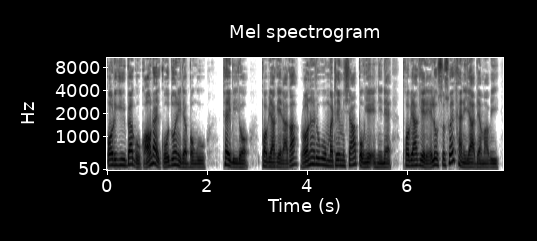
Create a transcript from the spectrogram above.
ပေါ်တူဂီဘက်ကိုခေါင်းတိုက်ဂိုးသွင်းနေတဲ့ပုံကိုထည့်ပြီးတော့ ဖော်ပြခဲ့တာကရိုနယ်ဒိုကိုမထင်မရှားပုံရိပ်အနေနဲ့ဖော်ပြခဲ့တယ်လို့ဆွဆွဲခံနေရပြန်ပါပြီ။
